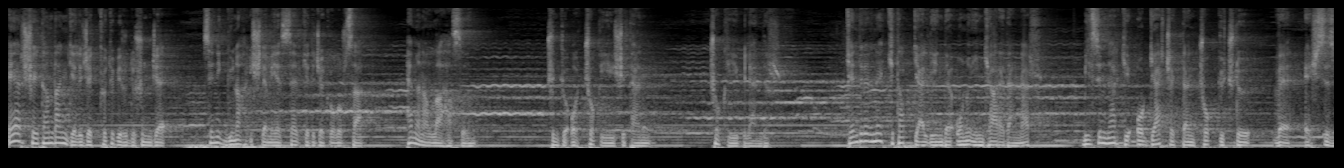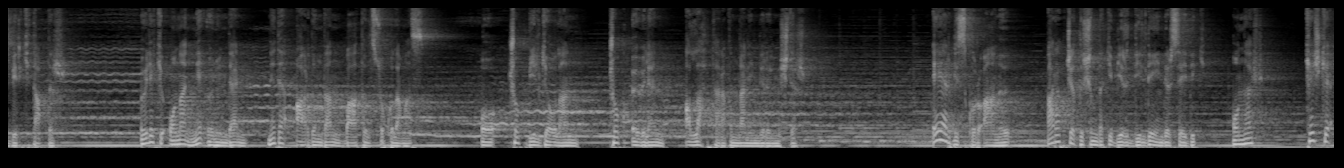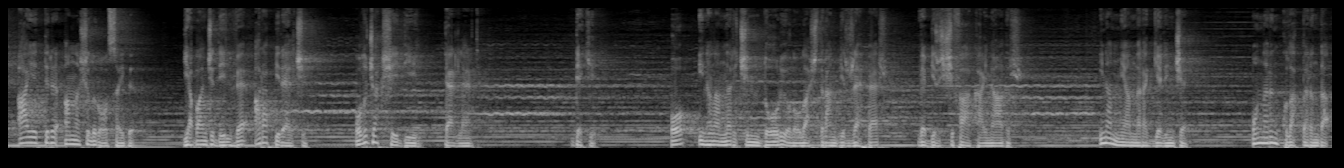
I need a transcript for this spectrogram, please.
Eğer şeytandan gelecek kötü bir düşünce seni günah işlemeye sevk edecek olursa hemen Allah'a sığın. Çünkü o çok iyi işiten, çok iyi bilendir. Kendilerine kitap geldiğinde onu inkar edenler, bilsinler ki o gerçekten çok güçlü ve eşsiz bir kitaptır. Öyle ki ona ne önünden ne de ardından batıl sokulamaz. O çok bilgi olan, çok övülen Allah tarafından indirilmiştir. Eğer biz Kur'an'ı Arapça dışındaki bir dilde indirseydik, onlar keşke ayetleri anlaşılır olsaydı. Yabancı dil ve Arap bir elçi. Olacak şey değil derlerdi. De ki, o inananlar için doğru yola ulaştıran bir rehber ve bir şifa kaynağıdır. İnanmayanlara gelince, onların kulaklarında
